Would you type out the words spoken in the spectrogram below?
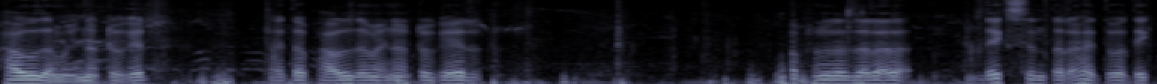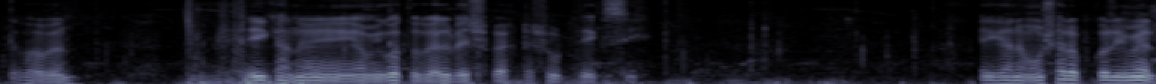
ফাউল জামাই নাটকের। হয়তো ফাউল জামাই নাটকের আপনারা যারা দেখছেন, তারা হয়তো দেখতে পাবেন। এইখানে আমি গতকাল বেশ কয়েকটা শ্যুট দেখছি। এখানে মোশারফ করিমের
